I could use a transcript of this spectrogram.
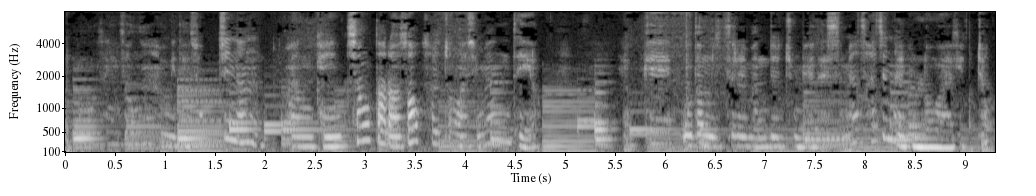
이렇게 생성을 합니다. 속지는 개인 취향 따라서 설정하시면 돼요. 이렇게 오답 노트를 만들 준비가 됐으면 사진을 불러와야겠죠?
